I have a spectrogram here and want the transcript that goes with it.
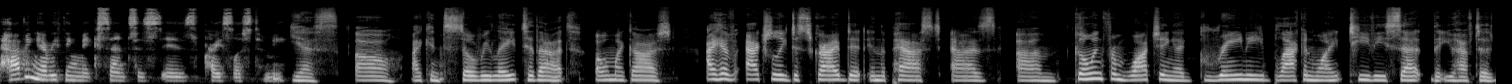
having everything make sense is is priceless to me. Yes. Oh, I can so relate to that. Oh my gosh. I have actually described it in the past as um, going from watching a grainy black and white TV set that you have to,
